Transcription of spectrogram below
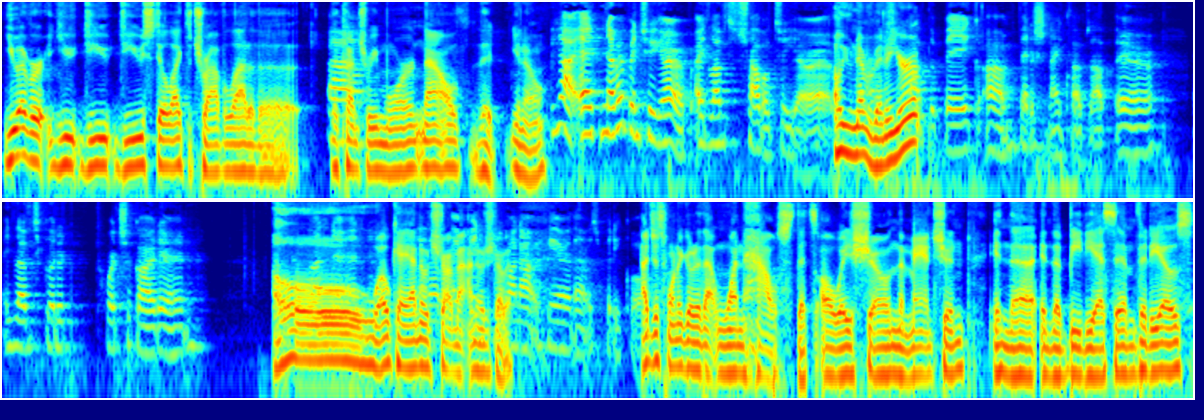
you ever, you, do you, do you still like to travel out of the, the country more now that, you know? Yeah, I've never been to Europe. I'd love to travel to Europe. Oh, you've never been to Europe? The big um, fetish nightclubs out there. I'd love to go to Torture Garden. Oh, okay. I know what you're talking about. I know what you're talking about. out here. That was pretty cool. I just want to go to that one house that's always shown the mansion in the in the BDSM videos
